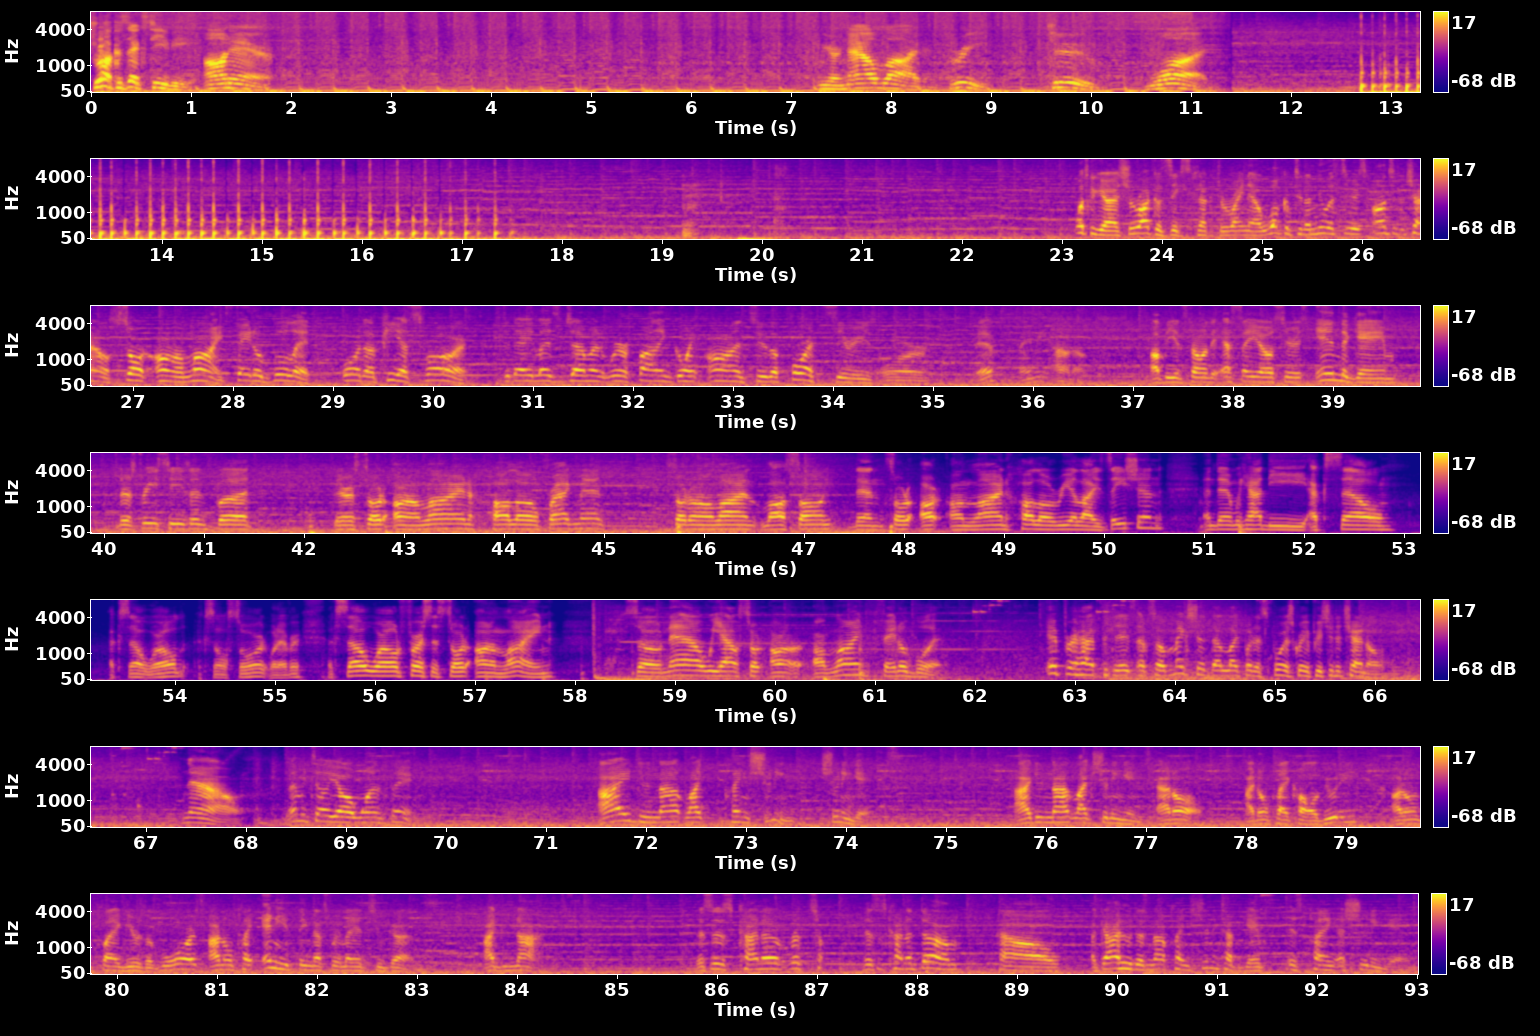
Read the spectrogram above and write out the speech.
Truckers X TV on air. We are now live in three, two, one. What's good guys, Shirako 6 Conductor right now. Welcome to the newest series onto the channel, Sword Art Online, Fatal Bullet for the PS4. Today, ladies and gentlemen, we're finally going on to the fourth series, or fifth, maybe? I don't know. Of the installment of the SAO series in the game. There's three seasons, but there's Sword Art Online, Hollow Fragment, Sword Art Online, Lost Song, then Sword Art Online, Hollow Realization, and then we had the Accel Accel World, Accel Sword, whatever. Accel World versus Sword Art Online. So now we have Sword Art Online Fatal Bullet. If you're happy for today's episode, make sure that like button spoils great appreciate the channel. Now, let me tell y'all one thing. I do not like playing shooting shooting games. I do not like shooting games at all. I don't play Call of Duty. I don't play Gears of Wars. I don't play anything that's related to guns. I do not. This is kind of this is kind of dumb how a guy who does not play shooting type of games is playing a shooting game.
